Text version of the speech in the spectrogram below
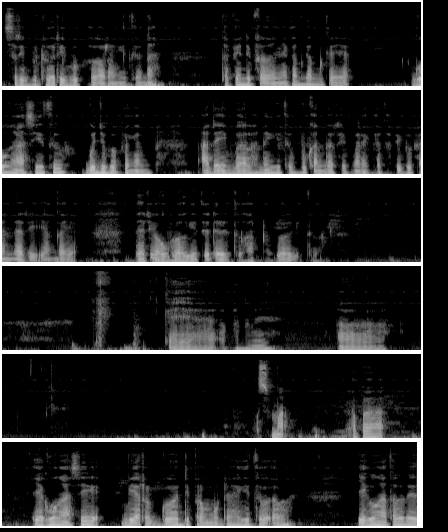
seribu dua ribu ke orang itu nah tapi yang dipertanyakan kan kayak gue ngasih tuh gue juga pengen ada imbalannya gitu bukan dari mereka tapi gue pengen dari yang kayak dari Allah gitu dari Tuhan gue gitu kayak apa namanya uh, smart apa ya gue ngasih biar gue dipermudah gitu apa? Ya gue nggak tahu tuh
